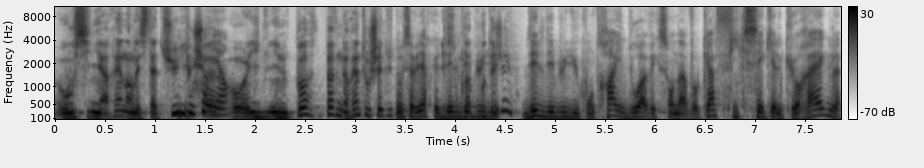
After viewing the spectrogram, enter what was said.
ou s'il n'y a rien dans les statuts, Ils peuvent, rien. oh, ils- ils ne peuvent, peuvent ne rien toucher du tout. Donc ça veut dire que dès le, début du, protégés. dès le début du contrat, il doit, avec son avocat, fixer quelques règles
